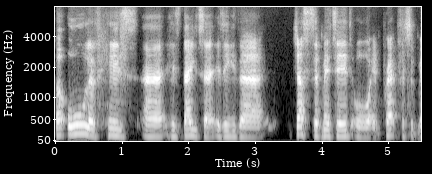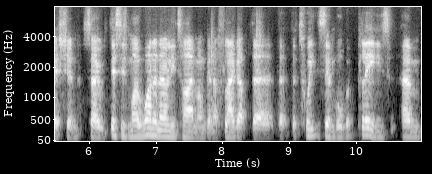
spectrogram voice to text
But all of his, uh, his data is either just submitted or in prep for submission. So this is my one and only time I'm going to flag up the, the, the tweet symbol, but please um,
